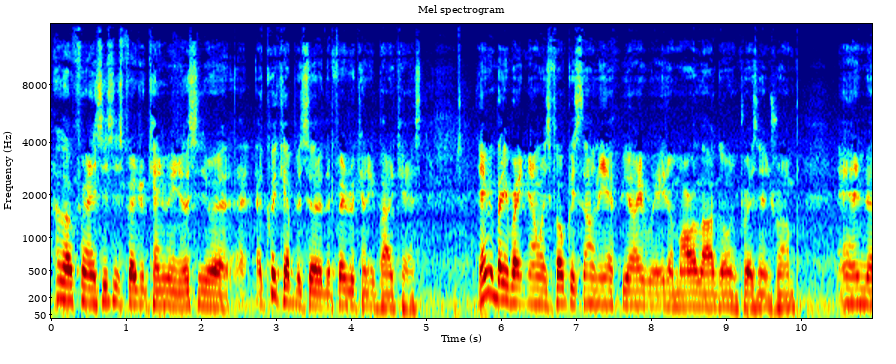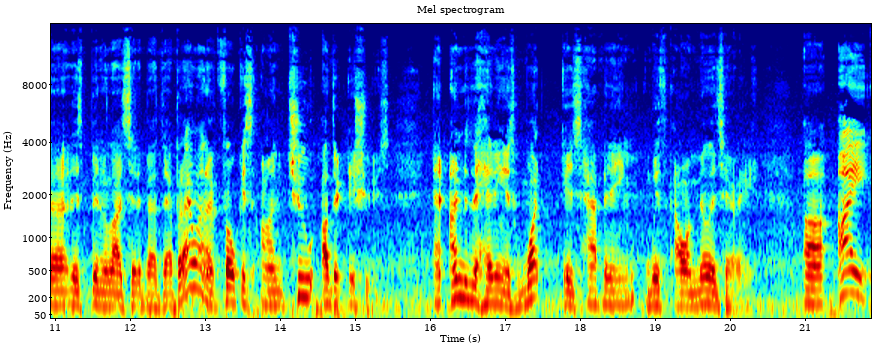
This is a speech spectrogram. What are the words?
Hello, friends. This is Frederick Henry, and you're listening to a, a, a quick episode of the Frederick Henry Podcast. Everybody right now is focused on the FBI raid on Mar-a-Lago and President Trump, and uh, there's been a lot said about that. But I want to focus on two other issues, and under the heading is what is happening with our military. Uh, I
